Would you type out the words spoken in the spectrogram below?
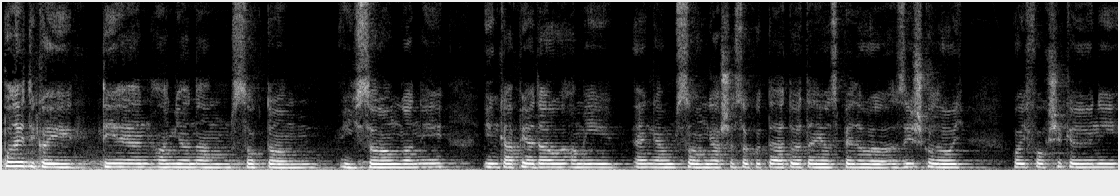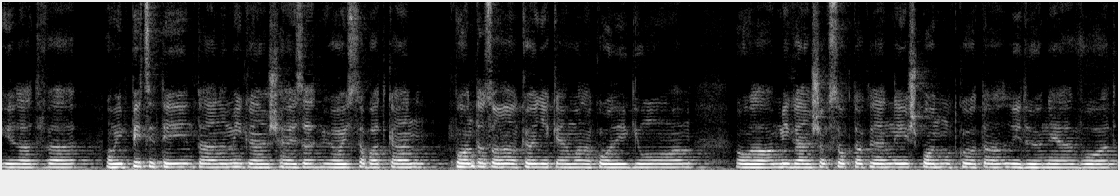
Politikai téren annyira nem szoktam így szorongani, inkább például, ami engem szorongásra szokott eltölteni, az például az iskola, hogy hogy fog sikerülni, illetve ami picit én talán a migráns helyzet, mivel hogy Szabadkán pont azon a környéken van a kollégiumom, ahol a migránsok szoktak lenni, és pont múltkor a Lidőnél volt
